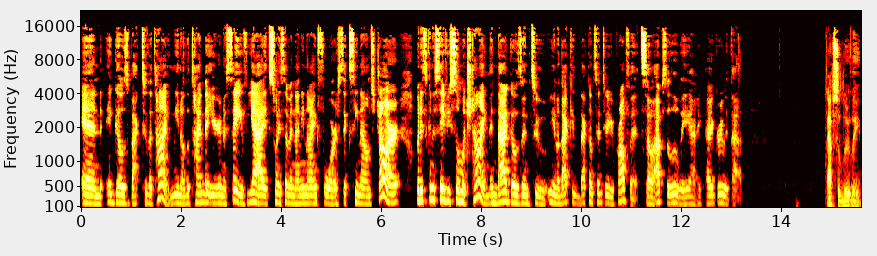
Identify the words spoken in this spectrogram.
And it goes back to the time, you know, the time that you're to save. Yeah, it's twenty seven ninety nine for a 16 ounce jar, but it's to save you so much time. And that goes into, you know, that, can, that comes into your profit. So absolutely. I, I agree with that. Absolutely.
